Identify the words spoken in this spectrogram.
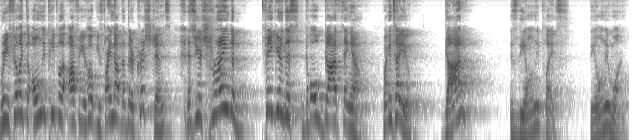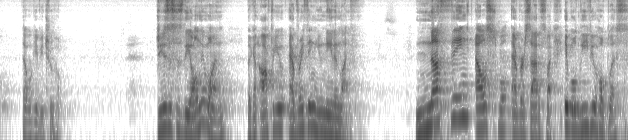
where you feel like the only people that offer you hope, you find out that they're Christians, and so you're trying to figure this whole God thing out. Well, I can tell you, God is the only place, the only one that will give you true hope. Jesus is the only one that can offer you everything you need in life. Nothing else will ever satisfy. It will leave you hopeless.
